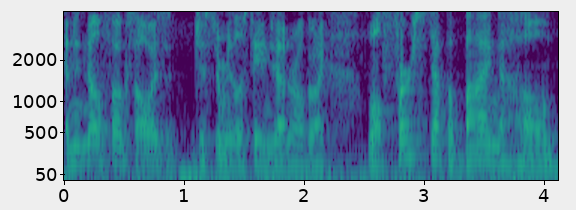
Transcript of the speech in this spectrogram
and I know folks always just in real estate in general, they're like, well, first step of buying a home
